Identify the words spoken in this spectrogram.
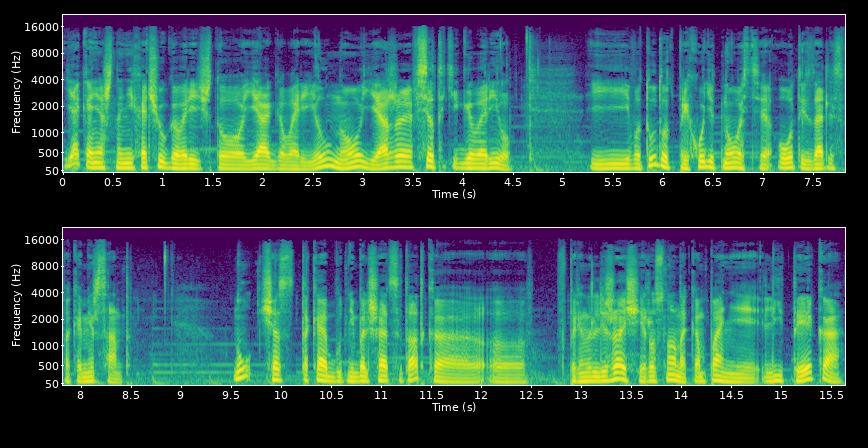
Я, конечно, не хочу говорить, что я говорил, но я же все-таки говорил. И вот тут вот приходит новость от издательства «Коммерсант». Ну, сейчас такая будет небольшая цитатка. Э, в принадлежащей Роснано компании Литека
